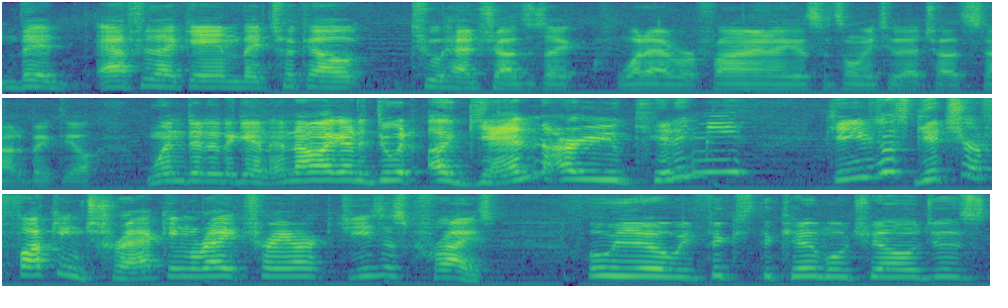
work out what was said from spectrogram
they after that game they took out two headshots. It's like whatever, fine. I guess it's only two headshots. It's not a big deal. When did it again, and now I got to do it again? Are you kidding me? Can you just get your fucking tracking right, Treyarch? Jesus Christ. Oh yeah, we fixed the camo challenges.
